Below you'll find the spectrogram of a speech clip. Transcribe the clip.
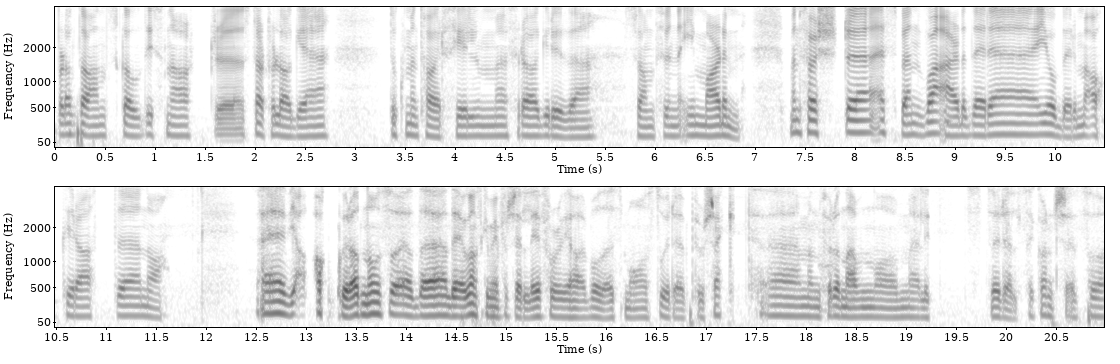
Blant annet skal de snart starte å lage dokumentarfilm fra gruvesamfunnet i Malm. Men først, eh, Espen, hva er det dere jobber med akkurat eh, nå? Eh, ja, akkurat nå så er det, det er jo ganske mye forskjellig, for vi har både små og store prosjekt. Men for å nevne noe med litt størrelse, kanskje, så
